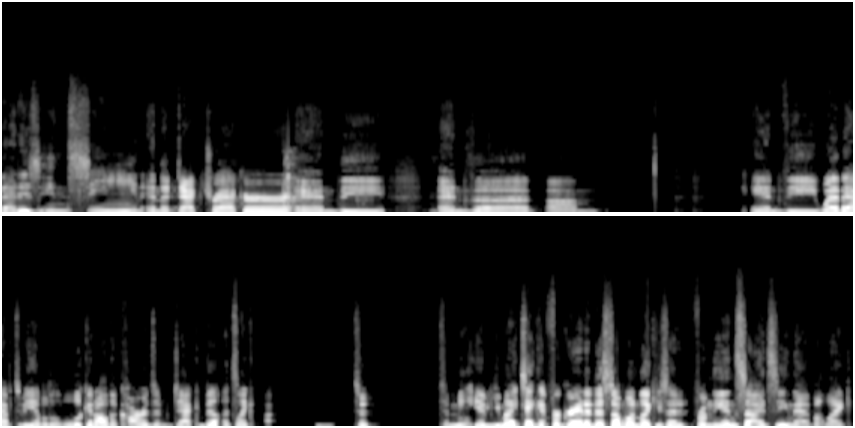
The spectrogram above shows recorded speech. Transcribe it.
That is insane. And the deck tracker and the and the um and the web app to be able to look at all the cards and deck build. It's like uh, to to me, you might take it for granted as someone like you said from the inside seeing that, but like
